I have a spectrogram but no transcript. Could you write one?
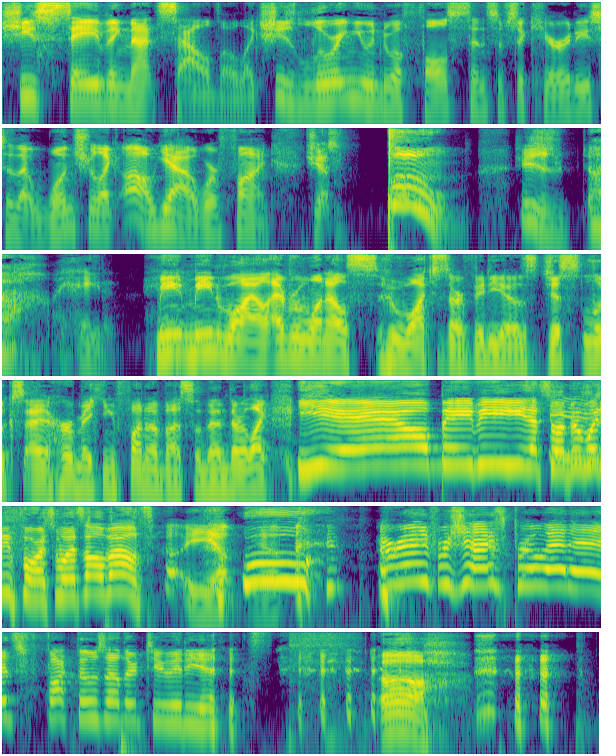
She's saving that salvo. Like she's luring you into a false sense of security so that once you're like, oh yeah, we're fine, just boom. She's just, ugh, I hate it. Me- meanwhile, everyone else who watches our videos just looks at her making fun of us, and then they're like, "Yeah, baby, that's what I've been waiting for. That's what it's all about." Oh, yep. Woo! yep. Hooray for Shy's pro edits! Fuck those other two idiots. Ugh.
